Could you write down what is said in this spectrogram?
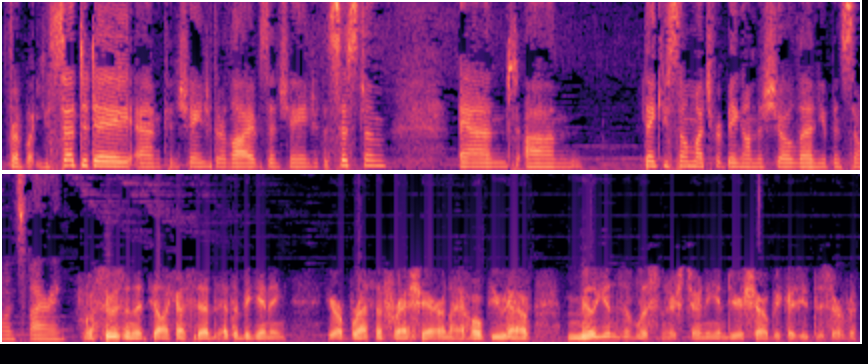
from what you said today and can change their lives and change the system. And um, thank you so much for being on the show, Len. You've been so inspiring. Well, Susan, like I said at the beginning, you're a breath of fresh air, and I hope you have millions of listeners tuning into your show because you deserve it.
